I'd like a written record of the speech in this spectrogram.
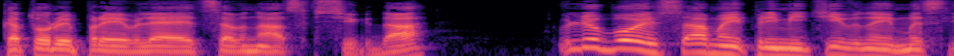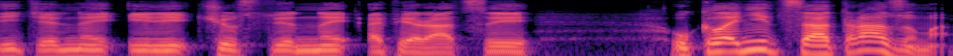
который проявляется в нас всегда, в любой самой примитивной мыслительной или чувственной операции. Уклониться от разума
